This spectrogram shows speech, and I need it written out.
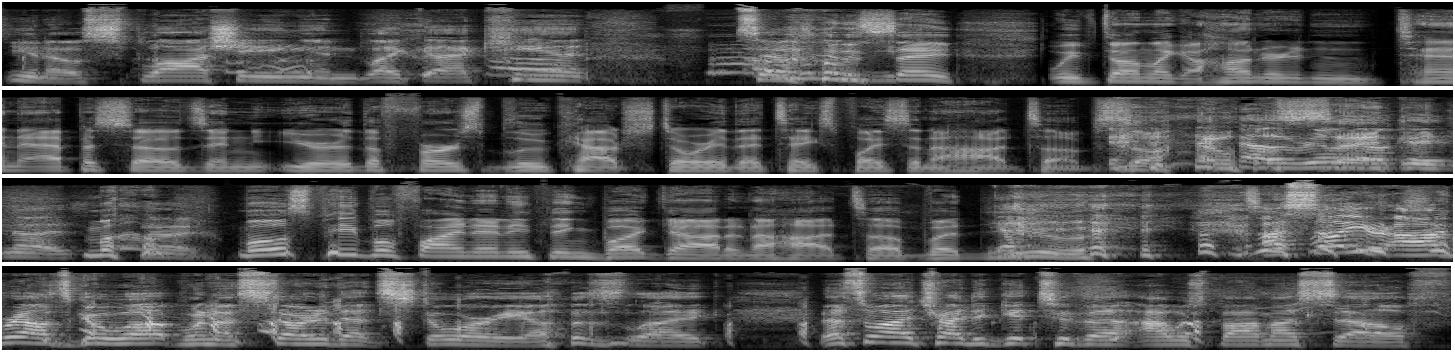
you know splashing and like I can't. So I was going to say we've done like 110 episodes, and you're the first blue couch story that takes place in a hot tub. So I will Oh, really? say, Okay, nice. mo- Good. most people find anything but God in a hot tub, but you, I saw your eyebrows go up when I started that story. I was like, that's why I tried to get to the I was by myself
